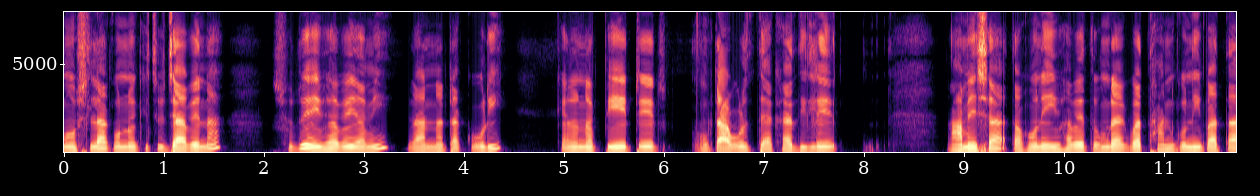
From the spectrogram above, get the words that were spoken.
মশলা কোনো কিছু যাবে না। শুধু এইভাবেই আমি রান্নাটা করি। কেননা পেটের ট্রাবলস দেখা দিলে আমেশা, তখন এইভাবে তোমরা একবার থানকুনি পাতা,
